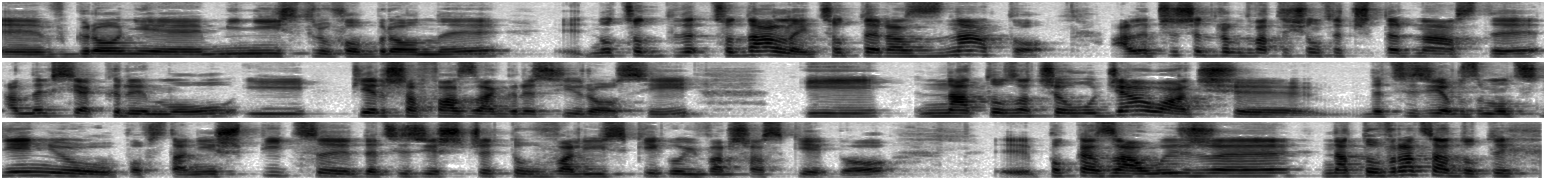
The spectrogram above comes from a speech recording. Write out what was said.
y, w gronie ministrów obrony. No co, co dalej, co teraz z NATO? Ale przyszedł rok 2014, aneksja Krymu i pierwsza faza agresji Rosji i NATO zaczęło działać. Decyzje o wzmocnieniu, powstanie szpicy, decyzje szczytów walijskiego i warszawskiego. Y, pokazały, że NATO wraca do tych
